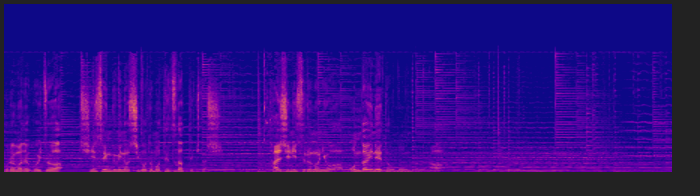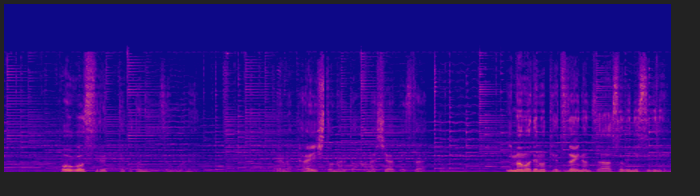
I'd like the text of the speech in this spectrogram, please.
これまでこいつは新選組の仕事も手伝ってきたし大使にするのには問題ねえと思うんだがな。保護するってことに依存はねだが大使となると話は別だ。今までの手伝いなんざ遊びに過ぎね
